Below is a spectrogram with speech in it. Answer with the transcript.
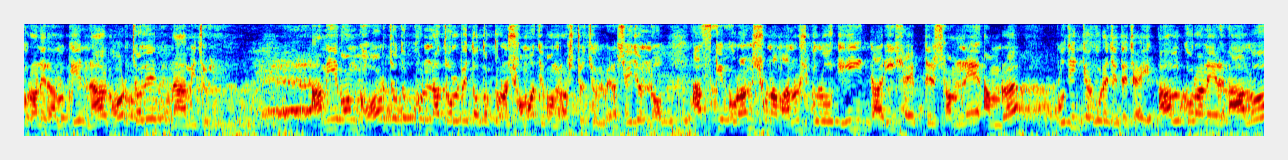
কোরআনের আলোকে না ঘর চলে, না আমি চলি। আমি এবং ঘর যতক্ষণ না চলবে, ততক্ষণ সমাজ এবং রাষ্ট্র চলবে না। সেই জন্য আজকে কোরআন শোনা মানুষগুলো এই কারি সাহেবদের সামনে আমরা প্রতিজ্ঞা করে যেতে চাই। আল কোরআনের আলো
